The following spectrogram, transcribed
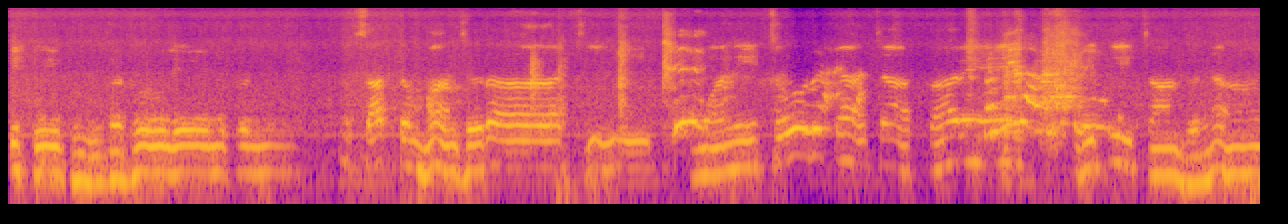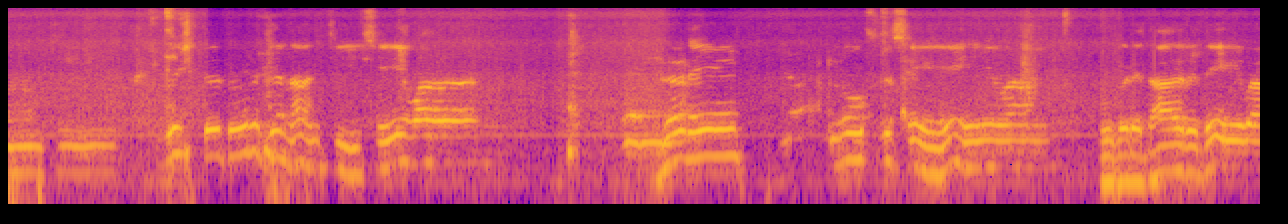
किती दूध ढोले नटून सात मांजराची मनी चोरट्याच्या कारे भीती चांदण्याची इष्ट दुर्जनांची सेवा. घडे लोकसेवा. उघडदार देवा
